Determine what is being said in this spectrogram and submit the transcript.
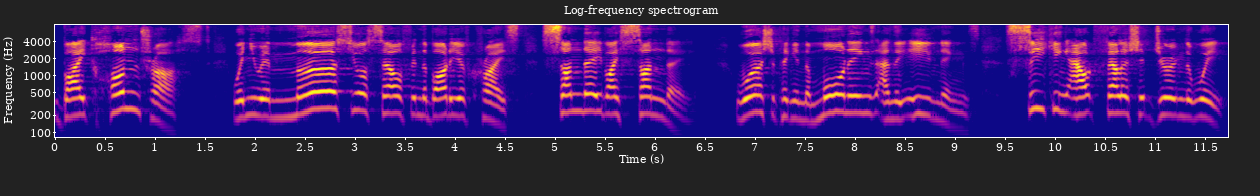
By contrast, when you immerse yourself in the body of Christ, Sunday by Sunday, worshipping in the mornings and the evenings, seeking out fellowship during the week,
